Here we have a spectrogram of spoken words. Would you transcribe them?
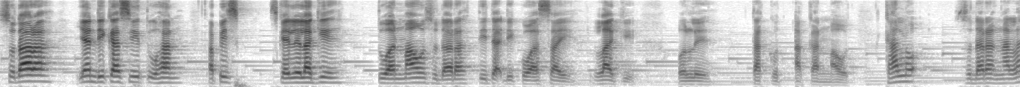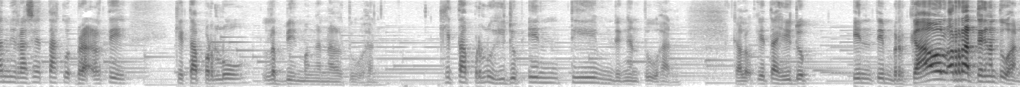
saudara yang dikasih Tuhan, tapi sekali lagi Tuhan mau saudara tidak dikuasai lagi oleh takut akan maut. Kalau saudara ngalami rasa takut berarti kita perlu lebih mengenal Tuhan. Kita perlu hidup intim dengan Tuhan. Kalau kita hidup intim bergaul erat dengan Tuhan,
